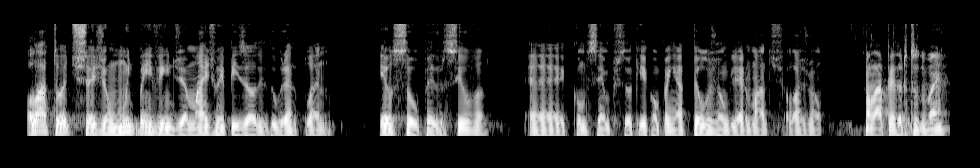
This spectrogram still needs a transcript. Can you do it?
Olá a todos, sejam muito bem-vindos a mais um episódio do Grande Plano. Eu sou o Pedro Silva, uh, como sempre estou aqui acompanhado pelo João Guilherme Matos. Olá João. Olá Pedro, tudo bem?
